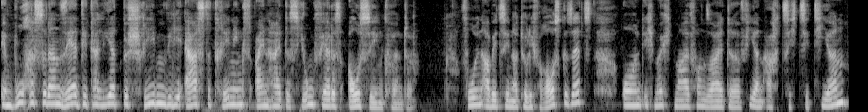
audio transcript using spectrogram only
Im Buch hast du dann sehr detailliert beschrieben, wie die erste Trainingseinheit des Jungpferdes aussehen könnte. Fohlen ABC natürlich vorausgesetzt. Und ich möchte mal von Seite 84 zitieren.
